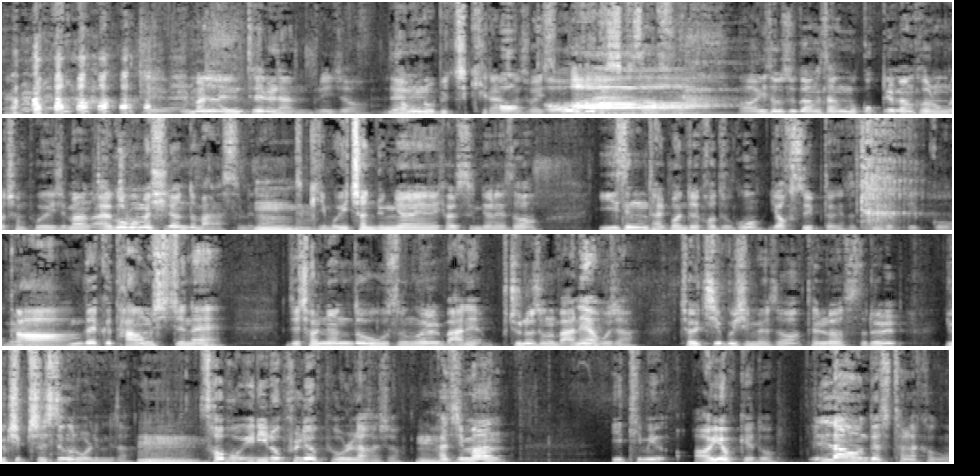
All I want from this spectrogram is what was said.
네. 네, 얼마 전에 은퇴를 한 분이죠. 네. 정 노비츠키라는 어, 선수가 어, 있습니다. 노비츠키 아. 어, 이 선수가 항상 뭐 꽃길만 걸은 것처럼 보이지만 알고 보면 시련도 많았습니다. 음. 특히 뭐 2006년에 결승전에서 2승 달- 먼저 거두고 역수 입당해서 진 적도 있고. 네. 아, 근데 그 다음 시즌에 이제 전년도 우승을 만회 준우승을 만회하고자 절치부심해서 댈러스를 67승으로 올립니다. 음. 서부 1위로 플레이오프에 올라가죠. 하지만 이 팀이 어이없게도 1라운드에서 탈락하고.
